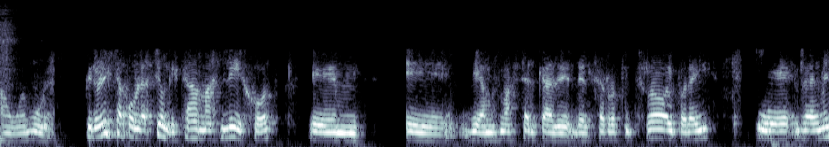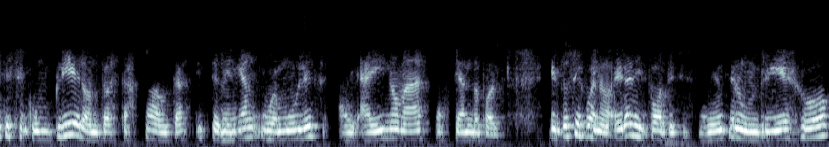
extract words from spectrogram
a un. Pero en esta población que estaba más lejos, eh, eh, digamos más cerca de- del Cerro Fitzroy, por ahí, eh, realmente se cumplieron todas estas pautas y se venían huemules ahí, ahí nomás paseando por... Entonces, bueno, eran hipótesis, obviamente era un riesgo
